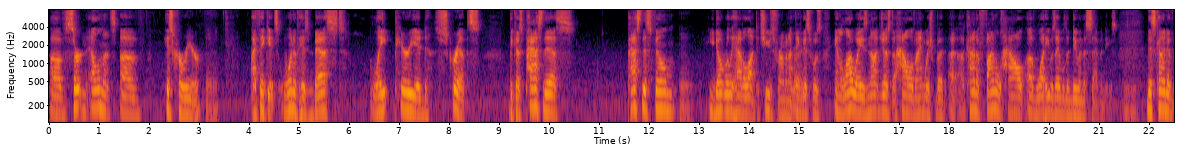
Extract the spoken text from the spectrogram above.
of certain elements of his career. Mm-hmm. I think it's one of his best late period scripts because past this, past this film, you don't really have a lot to choose from, and I think Mm. This was, in a lot of ways, not just a howl of anguish, but a, a kind of final howl of what he was able to do in the 70s. This kind of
